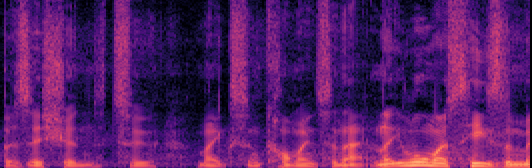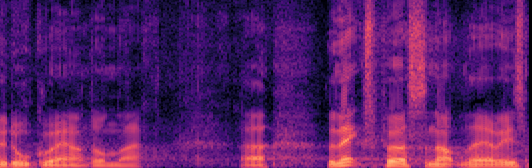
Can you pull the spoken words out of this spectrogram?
positioned to make some comments on that. And almost he's the middle ground on that. Uh, the next person up there is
